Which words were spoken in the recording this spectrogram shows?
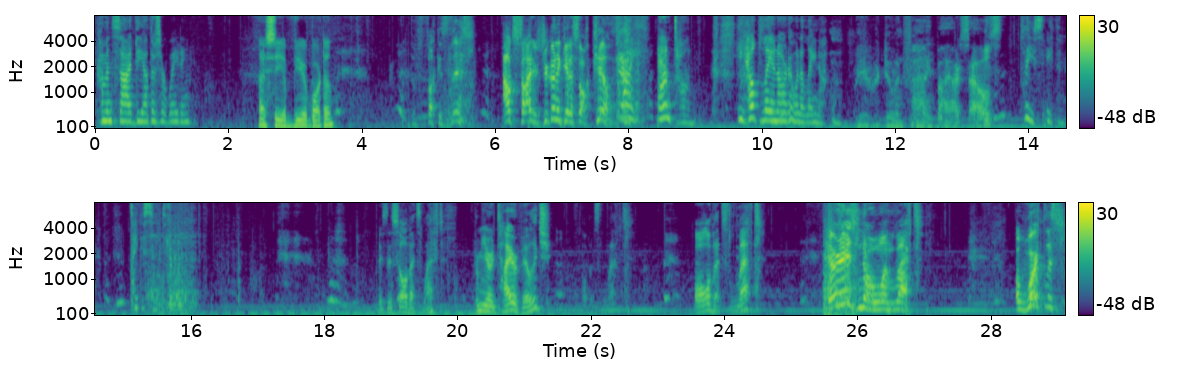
Come inside, the others are waiting. I see a beer bottle. What the fuck is this? Outsiders, you're gonna get us all killed. Quiet! Anton! He helped Leonardo and Elena. We were doing fine by ourselves. Please, Ethan, take a seat. Is this all that's left? From your entire village? All that's left. All that's left? There is no one left! A worthless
